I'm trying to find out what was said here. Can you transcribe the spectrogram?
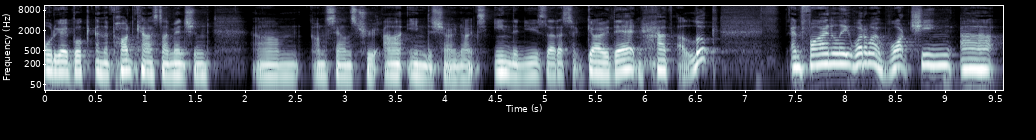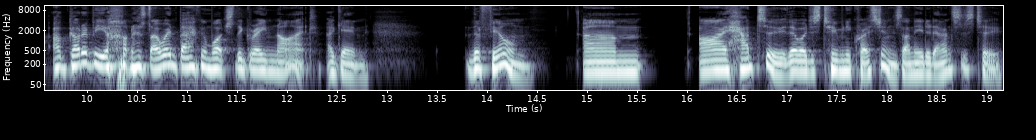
audiobook and the podcast I mentioned um, on Sounds True are in the show notes in the newsletter. So go there and have a look. And finally, what am I watching? Uh, I've got to be honest. I went back and watched The Green Knight again, the film. Um, I had to. There were just too many questions I needed answers to.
